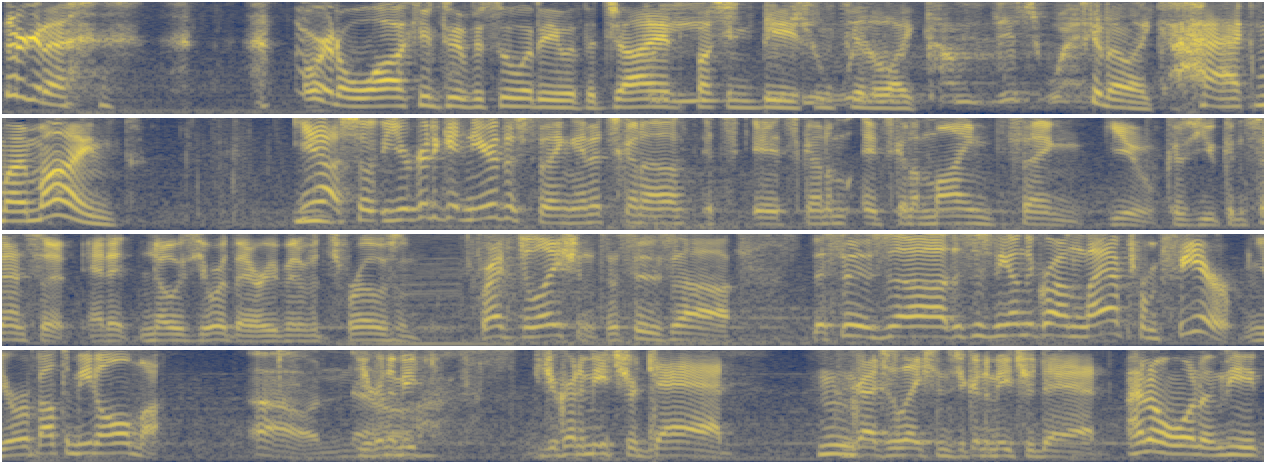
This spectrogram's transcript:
They're gonna. We're gonna walk into a facility with a giant Please, fucking beast, and it's gonna like, come this way. it's gonna like hack my mind. Yeah, so you're gonna get near this thing, and it's gonna, it's, it's gonna, it's gonna mind thing you, because you can sense it, and it knows you're there, even if it's frozen. Congratulations, this is, uh, this is, uh, this is the underground lab from Fear. You're about to meet Alma. Oh no. You're gonna meet, you're gonna meet your dad. Congratulations, you're gonna meet your dad. I don't want to meet.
